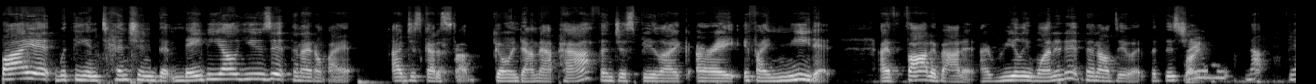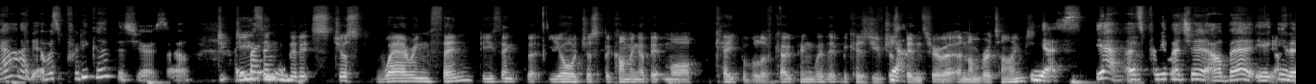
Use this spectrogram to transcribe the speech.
buy it with the intention that maybe I'll use it, then I don't buy it. I've just got to stop going down that path and just be like, all right, if I need it, I've thought about it. I really wanted it, then I'll do it. But this year, right. not yeah, it was pretty good this year. So, do, do you think that it's just wearing thin? Do you think that you're just becoming a bit more capable of coping with it because you've just yeah. been through it a number of times? Yes, yeah, that's pretty much it. I'll bet you, yeah. you know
